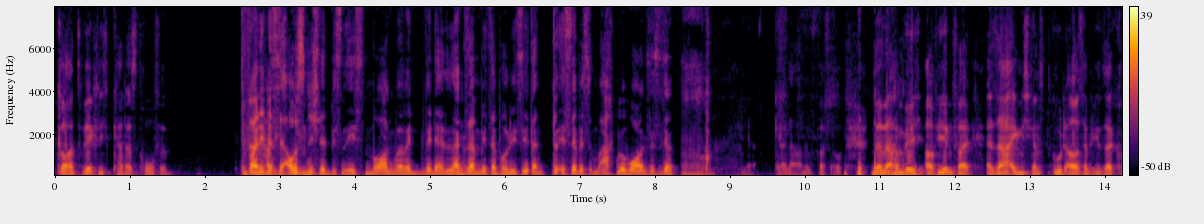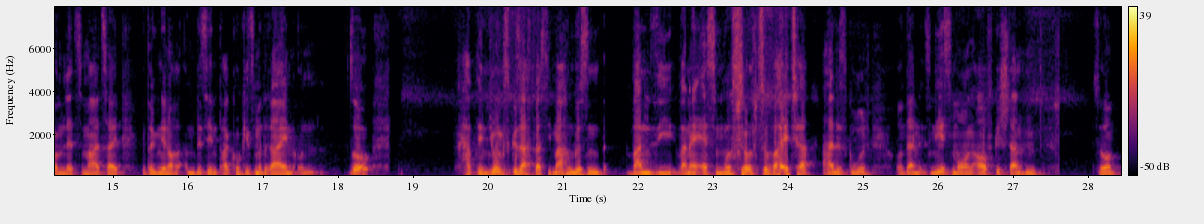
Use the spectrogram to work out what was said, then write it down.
Gott, wirklich Katastrophe. Und Vor allem, dass der ausnichtet bis nächsten Morgen, weil wenn, wenn der langsam metabolisiert, dann ist er bis um 8 Uhr morgens, ist der. Ja, keine Ahnung, pass auf. dann haben wir auf jeden Fall, er sah eigentlich ganz gut aus, habe ich gesagt, komm, letzte Mahlzeit, wir drücken dir noch ein bisschen ein paar Cookies mit rein und so. Hab den Jungs gesagt, was sie machen müssen, wann sie, wann er essen muss und so weiter. Alles gut. Und dann ist nächsten Morgen aufgestanden. So,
